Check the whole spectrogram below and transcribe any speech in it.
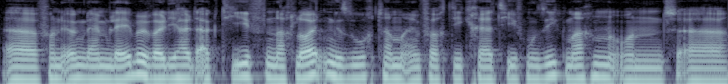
äh, von irgendeinem Label, weil die halt aktiv nach Leuten gesucht haben, einfach die kreativ Musik machen und äh,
